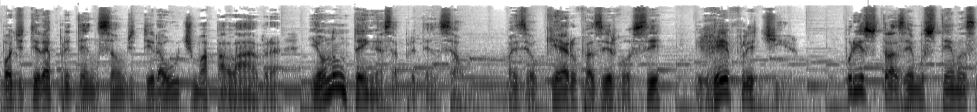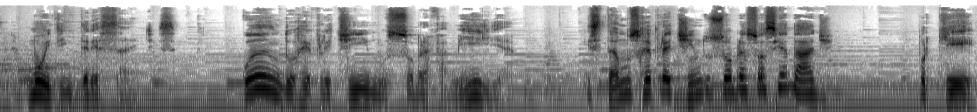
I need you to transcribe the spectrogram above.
pode ter a pretensão de ter a última palavra, e eu não tenho essa pretensão, mas eu quero fazer você refletir. Por isso trazemos temas muito interessantes. Quando refletimos sobre a família, estamos refletindo sobre a sociedade. Porque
